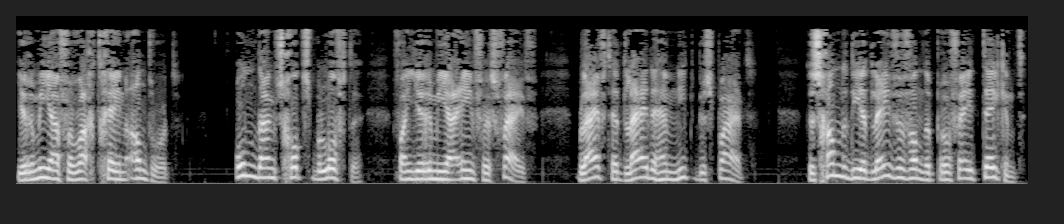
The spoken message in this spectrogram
Jeremia verwacht geen antwoord. Ondanks Gods belofte van Jeremia 1 vers 5 blijft het lijden hem niet bespaard. De schande die het leven van de profeet tekent,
